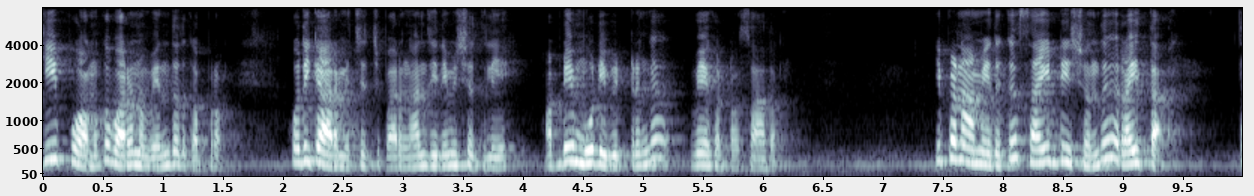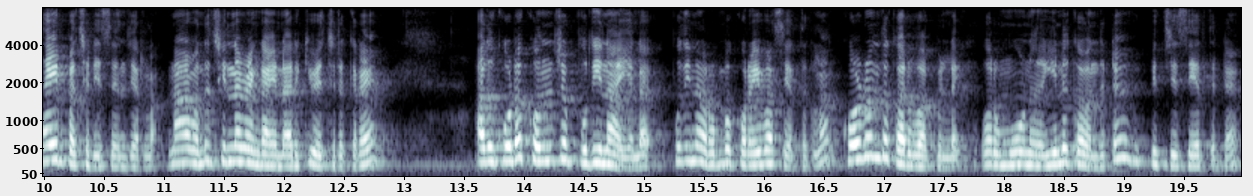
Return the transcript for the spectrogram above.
கீப்புவாமுக்கு வரணும் வெந்ததுக்கப்புறம் கொதிக்க ஆரம்பிச்சிச்சு பாருங்கள் அஞ்சு நிமிஷத்துலேயே. அப்படியே மூடி விட்டுருங்க வேகட்டும் சாதம். இப்போ நாம் இதுக்கு சைட் டிஷ் வந்து ரைத்தா. தயிர் பச்சடி செஞ்சிடலாம் நான் வந்து சின்ன வெங்காயம் நறுக்கி வச்சுருக்கிறேன். அது கூட கொஞ்சம் புதினா இலை. புதினா ரொம்ப குறைவாக சேர்த்துக்கலாம். கொழுந்த கருவேப்பிள்ளை ஒரு மூணு இனுக்கை வந்துட்டு பிச்சு சேர்த்துட்டேன்.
